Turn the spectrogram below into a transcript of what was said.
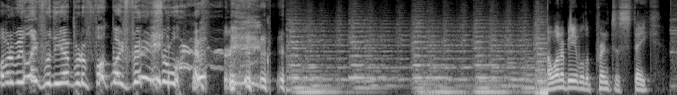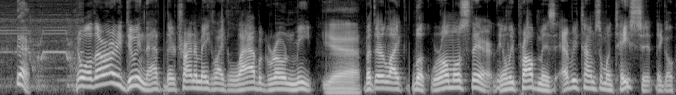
I'm gonna be late for the emperor to fuck my face or whatever. I want to be able to print a steak. Yeah. No, well, they're already doing that. They're trying to make like lab grown meat. Yeah. But they're like, look, we're almost there. The only problem is every time someone tastes it, they go,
